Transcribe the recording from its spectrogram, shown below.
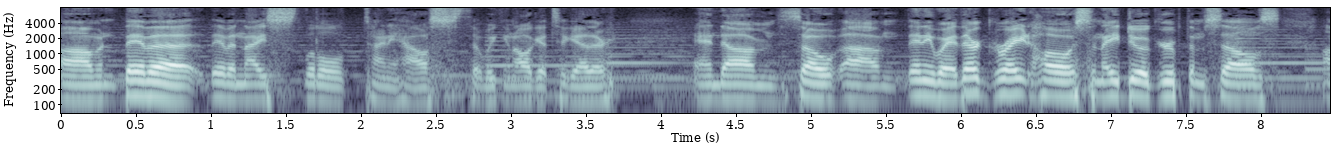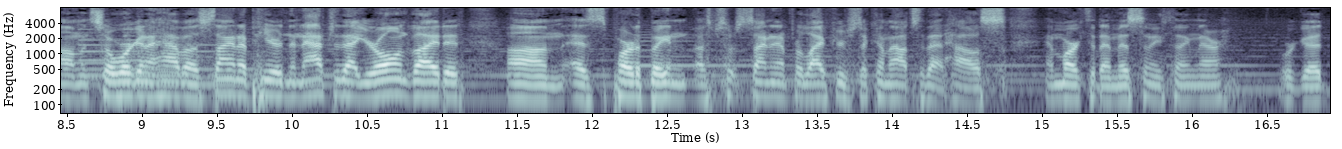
Um, and they have a they have a nice little tiny house that we can all get together. And um, so, um, anyway, they're great hosts, and they do a group themselves. Um, and so, we're going to have a sign up here. And then after that, you're all invited um, as part of being, uh, signing up for life groups to come out to that house. And Mark, did I miss anything there? We're good.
